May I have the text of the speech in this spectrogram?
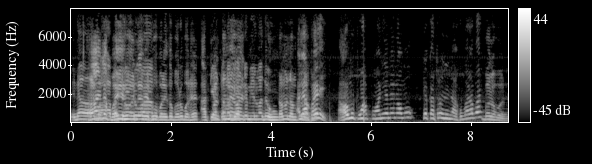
એના હા એટલે આ હોય એટલે આ- પડે તો બરોબર હે. પણ તમે મેલવા દઉં હું. તમે નમતું અલ્યા ભાઈ હવે હું પોણીએ નહીં નમું કે કચરો નહીં નાખું બરાબર? બરોબર હે.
